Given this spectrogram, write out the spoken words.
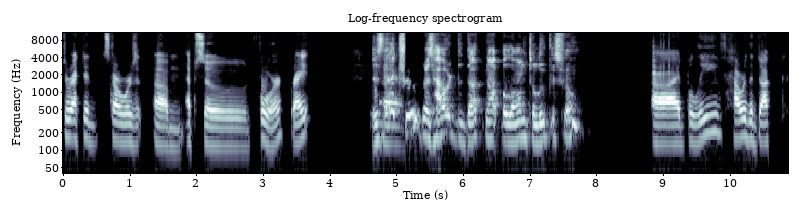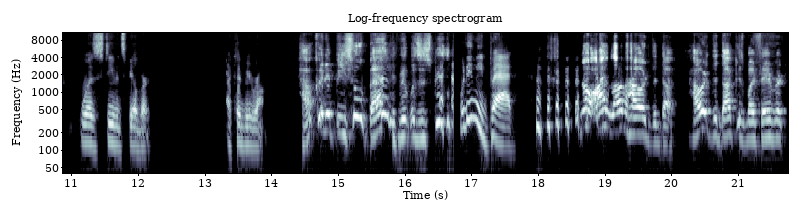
directed Star Wars um, Episode Four, right? Is that Uh, true? Does Howard the Duck not belong to Lucasfilm? I believe Howard the Duck was Steven Spielberg. I could be wrong. How could it be so bad if it was a Spielberg? What do you mean bad? no, I love Howard the Duck. Howard the Duck is my favorite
